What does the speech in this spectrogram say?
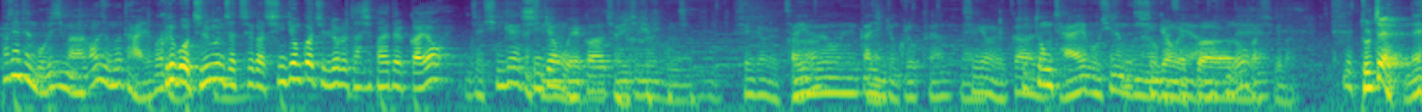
100%는 모르지만 어느 정도 다 알거든요. 그리고 질문 자체가 신경과 진료를 다시 봐야 될까요? 이제 신경외과 신경외과 저희 진료. 진료 신경외과. 저희 병원까지는 좀 그렇고요. 네. 신경외과. 두통 잘 보시는 분으로 신경외과로 가세요. 네. 가시기 바랍니다. 둘째, 네.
